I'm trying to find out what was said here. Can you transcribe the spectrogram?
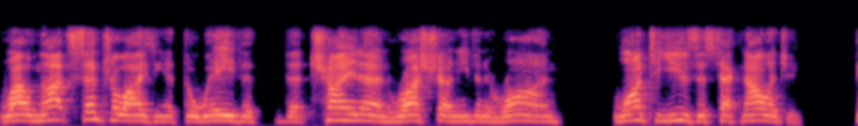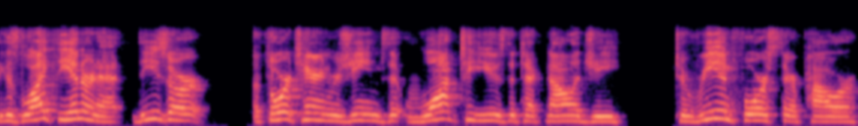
while not centralizing it the way that, that China and Russia and even Iran want to use this technology. Because, like the internet, these are authoritarian regimes that want to use the technology to reinforce their power,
